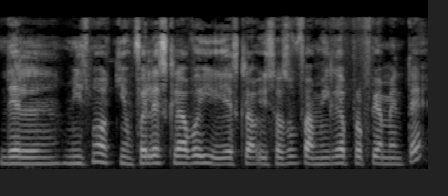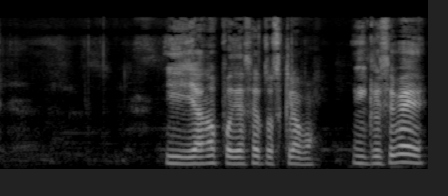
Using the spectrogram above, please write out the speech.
del mismo quien fue el esclavo y esclavizó a su familia propiamente y ya no podía ser tu esclavo. Inclusive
